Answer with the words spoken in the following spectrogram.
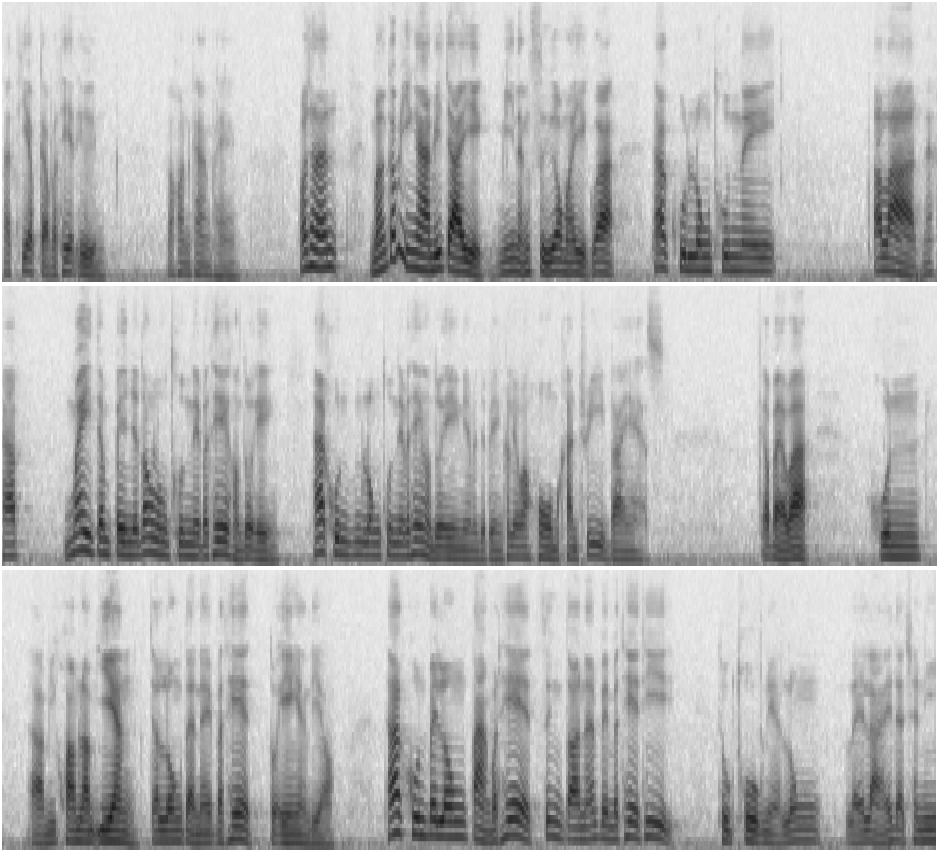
ถ้าเทียบกับประเทศอื่น ก็ค่อนข้างแพง เพราะฉะนั้นมันก็มีงานวิจัยอีกมีหนังสือออกมาอีกว่า ถ้าคุณลงทุนในตลาดนะครับ ไม่จำเป็นจะต้องลงทุนในประเทศของตัวเอง ถ้าคุณลงทุนในประเทศของตัวเองเนี่ยมันจะเป็นเขาเรียกว่า home country bias ก็แปลว่าคุณมีความลำเอียงจะลงแต่ในประเทศตัวเองอย่างเดียว ถ้าคุณไปลงต่างประเทศ ซึ่งตอนนั้นเป็นประเทศที่ถูกๆเนี่ยลงหลาย ๆ ดัชนี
